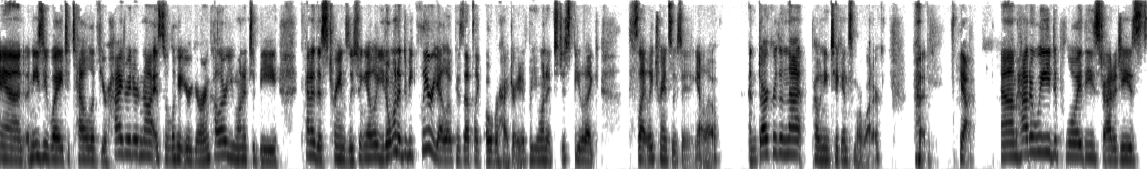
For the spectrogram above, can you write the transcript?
And an easy way to tell if you're hydrated or not is to look at your urine color. You want it to be kind of this translucent yellow. You don't want it to be clear yellow because that's like overhydrated, but you want it to just be like slightly translucent yellow. And darker than that, probably need to take in some more water. But yeah. Um, how do we deploy these strategies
